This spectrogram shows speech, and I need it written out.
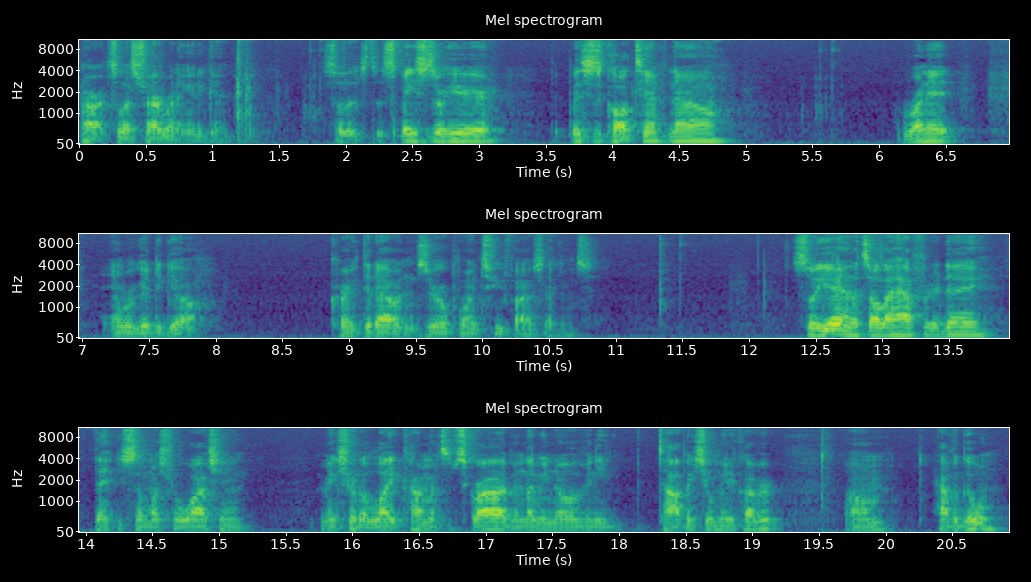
All right, so let's try running it again. So the spaces are here. This is called temp now. Run it, and we're good to go. Cranked it out in 0.25 seconds. So yeah, that's all I have for today. Thank you so much for watching. Make sure to like, comment, subscribe, and let me know of any topics you want me to cover. Um, have a good one.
